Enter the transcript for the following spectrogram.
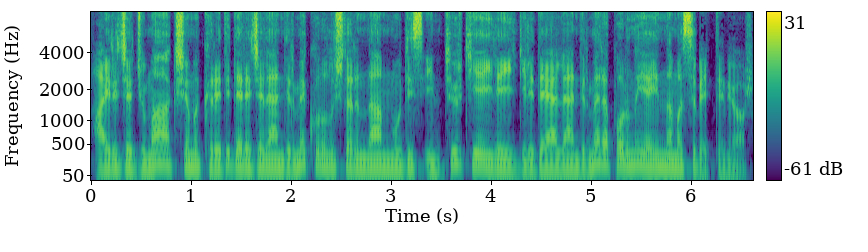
Ayrıca Cuma akşamı kredi derecelendirme kuruluşlarından Moody's in Türkiye ile ilgili değerlendirme raporunu yayınlaması bekleniyor.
